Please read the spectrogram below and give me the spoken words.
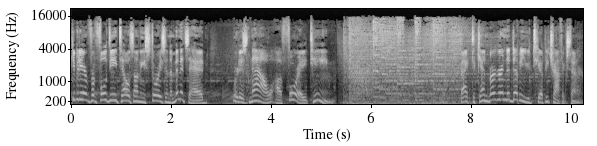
Keep it here for full details on these stories in the minutes ahead where it is now a 418. Back to Ken Berger in the WTOP Traffic Center.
